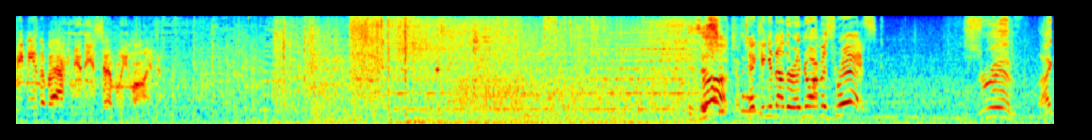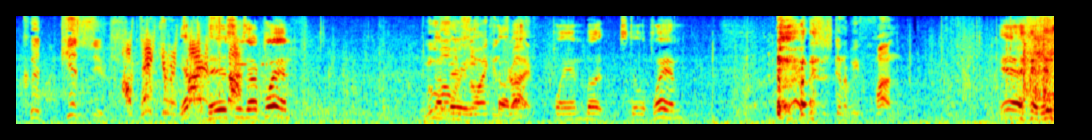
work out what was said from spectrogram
Meet me in the back near the assembly line. Is this? Look, I'm taking another enormous risk. Shriv, I could kiss you. I'll take your entire Yep, this stock. is our plan. Move Not over very so I can thought drive. out Plan, but still a plan. this is gonna be fun. Yeah, it is.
